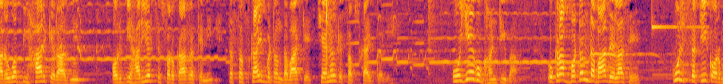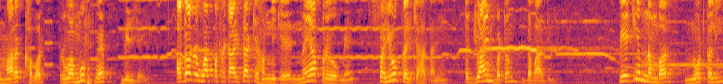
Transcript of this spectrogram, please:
और वह बिहार के राजनीति और बिहारियत से सरोकार रखेनी तो सब्सक्राइब बटन दबा के चैनल के सब्सक्राइब कर ली। ओजे एगो घंटी बा, ओकरा बटन दबा देला से कुल सटीक और मारक खबर रुआ मुफ़्त में मिल जाई। अगर रुआ पत्रकारिता के हमनी के नया प्रयोग में सहयोग कर चाहतानी तो ज्वाइन बटन दबा दी। पेटीएम नंबर नोट कर ली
